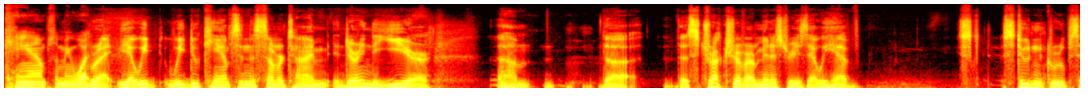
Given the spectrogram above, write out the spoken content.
camps. I mean, what? Right. Yeah, we we do camps in the summertime. During the year, um, the the structure of our ministry is that we have st- student groups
